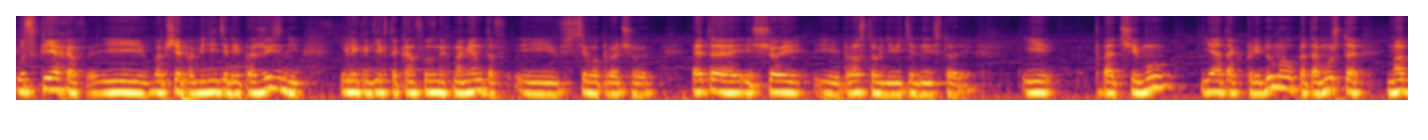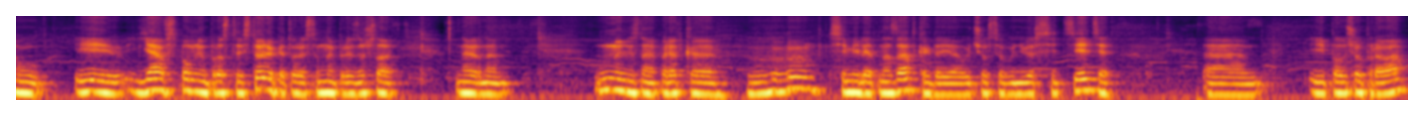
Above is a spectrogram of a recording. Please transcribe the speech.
успехов и вообще победителей по жизни или каких-то конфузных моментов и всего прочего. Это еще и, и просто удивительная история. И почему я так придумал? Потому что могу. И я вспомнил просто историю, которая со мной произошла, наверное, ну, не знаю, порядка 7 лет назад, когда я учился в университете э, и получил права.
